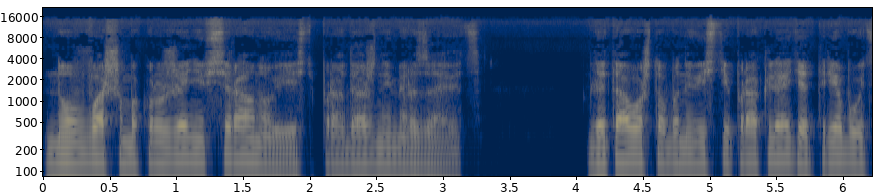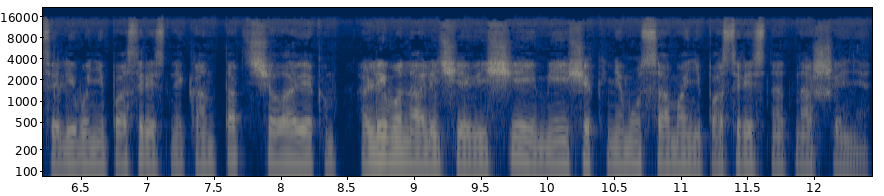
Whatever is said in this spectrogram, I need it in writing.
Но в вашем окружении все равно есть продажный мерзавец. Для того, чтобы навести проклятие, требуется либо непосредственный контакт с человеком, либо наличие вещей, имеющих к нему самое непосредственное отношение.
